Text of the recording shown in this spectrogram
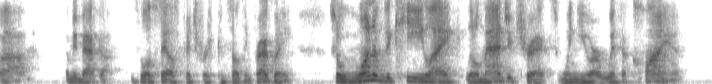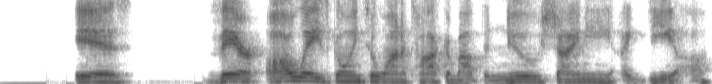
uh, let me back up. It's a little sales pitch for consulting for equity. So one of the key like little magic tricks when you are with a client is they're always going to want to talk about the new shiny idea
